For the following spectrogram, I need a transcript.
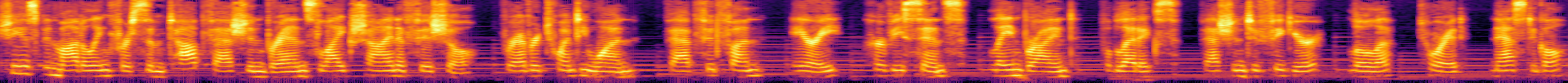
She has been modeling for some top fashion brands like Shine Official, Forever 21, FabFitFun, Aerie, Curvy Sense, Lane Bryant, Fabletics, Fashion to Figure, Lola, Torrid, Nasty Gal,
